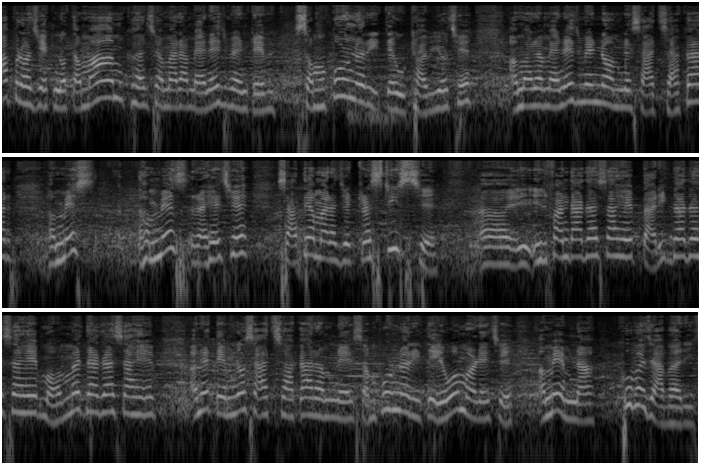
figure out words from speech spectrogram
આ પ્રોજેક્ટનો તમામ ખર્ચ અમારા મેનેજમેન્ટે સંપૂર્ણ રીતે ઉઠાવ્યો છે. અમારા મેનેજમેન્ટનો અમને સાથ સહકાર હંમેશ હંમેશ રહે છે. સાથે અમારા જે ટ્રસ્ટીઝ છે ઇરફાન દાદા સાહેબ, તારીખ દાદા સાહેબ, મોહમ્મદ દાદા સાહેબ અને તેમનો સાથ સહકાર અમને સંપૂર્ણ રીતે એવો મળે છે. અમે એમના ખૂબ જ આભારી છીએ.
